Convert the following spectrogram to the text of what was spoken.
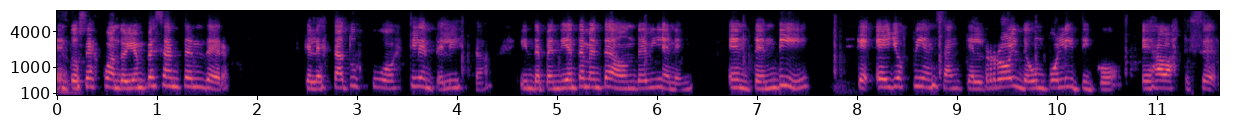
Entonces cuando yo empecé a entender que el status quo es clientelista, independientemente de dónde vienen, entendí que ellos piensan que el rol de un político es abastecer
